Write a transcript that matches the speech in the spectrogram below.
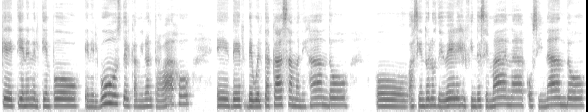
que tienen el tiempo en el bus, del camino al trabajo, eh, de, de vuelta a casa manejando o haciendo los deberes el fin de semana, cocinando,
